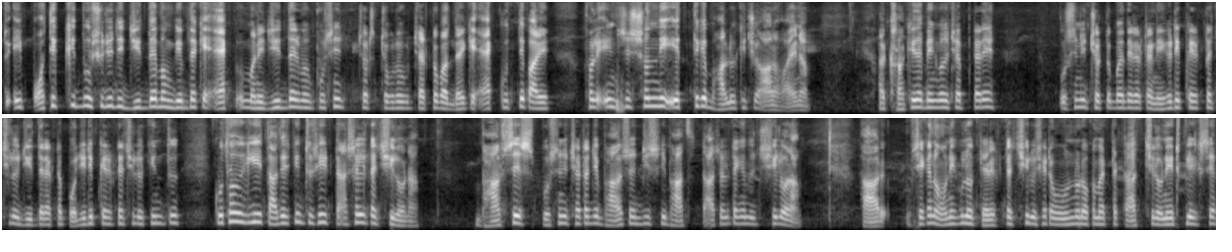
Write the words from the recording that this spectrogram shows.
তো এই পথিকৃত বসু যদি জিদ্দা এবং দেবদাকে এক মানে জিদ্দা এবং প্রসেন চট্ট- চট্টোপাধ্যায়কে এক করতে পারে, তাহলে নিঃসন্দেহে এর থেকে ভালো কিছু আর হয় না। আর খাঁকিদা বেঙ্গল চ্যাপ্টারে প্রসেনজিৎ চট্টোপাধ্যায়ের একটা নেগেটিভ ক্যারেক্টার ছিল, জিদ্দার একটা পজিটিভ ক্যারেক্টার ছিল, কিন্তু কোথাও গিয়ে তাদের কিন্তু সেই টাসেলটা ছিল না। ভার্সেস প্রসেনজিৎ চ্যাটার্জি ভার্সেস যে সেই টাসেলটা কিন্তু ছিল না। আর সেখানে অনেকগুলো ক্যারেক্টার ছিল, সেটা অন্যরকম একটা কাজ ছিল নেটফ্লিক্সে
